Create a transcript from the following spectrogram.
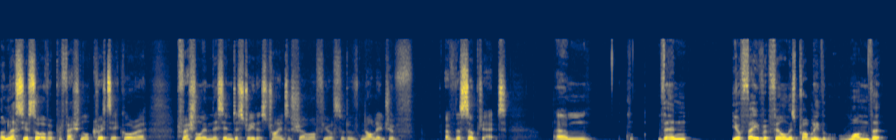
unless you're sort of a professional critic or a professional in this industry that's trying to show off your sort of knowledge of of the subject, um, then your favourite film is probably the one that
